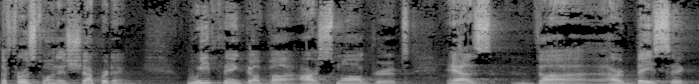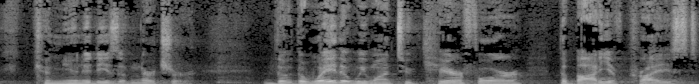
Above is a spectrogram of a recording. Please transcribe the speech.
The first one is shepherding. We think of uh, our small groups as the, our basic communities of nurture. The, the way that we want to care for the body of Christ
